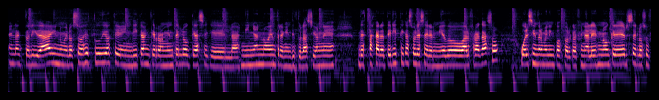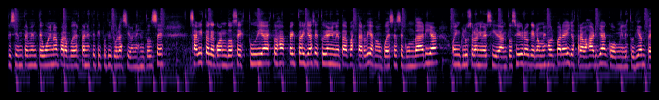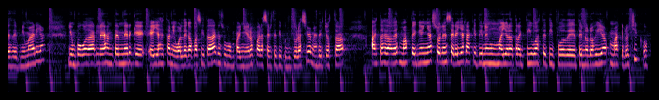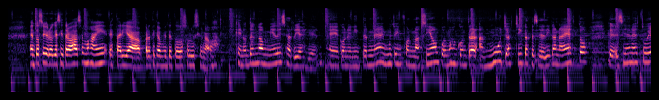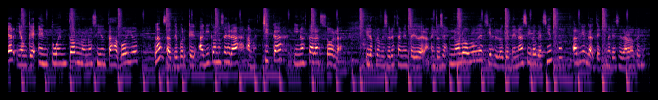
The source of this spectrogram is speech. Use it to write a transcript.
En la actualidad hay numerosos estudios que indican que realmente lo que hace que las niñas no entren en titulaciones de estas características suele ser el miedo al fracaso o el síndrome del impostor, que al final es no creerse lo suficientemente buena para poder estar en este tipo de titulaciones. Entonces, se ha visto que cuando se estudia estos aspectos ya se estudian en etapas tardías, como puede ser secundaria o incluso la universidad. Entonces, yo creo que lo mejor para ellos es trabajar ya con el estudiante desde primaria y un poco darles a entender que ellas están igual de capacitadas que sus compañeros para hacer este tipo de titulaciones. De hecho, está, a estas edades más pequeñas suelen ser ellas las que tienen un mayor atractivo a este tipo de tecnología más que los chicos. Entonces yo creo que si trabajásemos ahí estaría prácticamente todo solucionado. Que no tengan miedo y se arriesguen. Eh, con el internet hay mucha información, podemos encontrar a muchas chicas que se dedican a esto, que deciden estudiar y aunque en tu entorno no sientas apoyo, lánzate porque aquí conocerás a más chicas y no estarás sola y los profesores también te ayudarán. Entonces no lo dudes, si es lo que te nace y lo que sientes, arriesgate, merecerá la pena.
